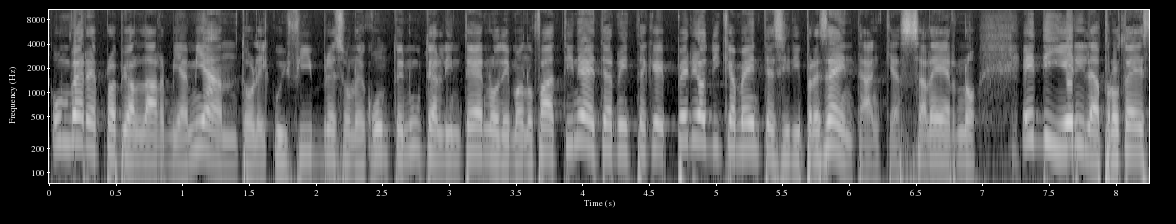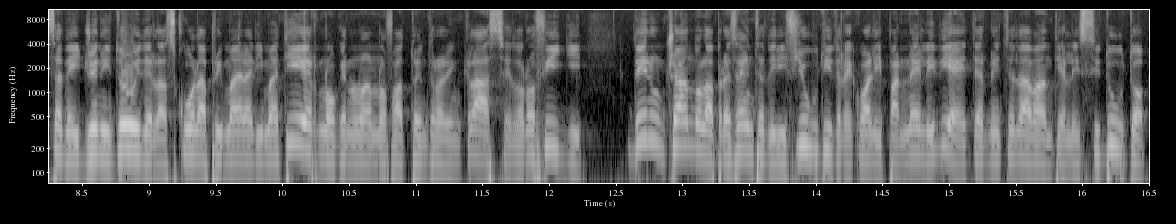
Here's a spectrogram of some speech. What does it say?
Un vero e proprio allarme amianto, le cui fibre sono contenute all'interno dei manufatti in Eternit che periodicamente si ripresenta anche a Salerno. E di ieri la protesta dei genitori della scuola primaria di Matierno che non hanno fatto entrare in classe i loro figli denunciando la presenza di rifiuti tra i quali pannelli di Eternit davanti all'istituto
